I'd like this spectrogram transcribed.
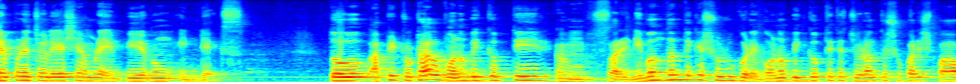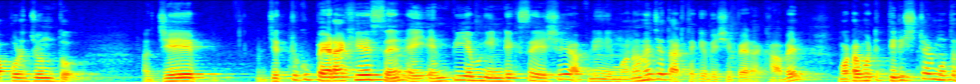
এরপরে চলে এসে আমরা এমপি এবং ইন্ডেক্স তো আপনি টোটাল গণবিজ্ঞপ্তির সরি নিবন্ধন থেকে শুরু করে গণবিজ্ঞপ্তিতে চূড়ান্ত সুপারিশ পাওয়া পর্যন্ত, যে যেটুকু প্যারা খেয়েছেন, এই এমপি এবং ইন্ডেক্সে এসে আপনি মনে হয় যে তার থেকে বেশি প্যারা খাবেন। মোটামুটি তিরিশটার মতো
